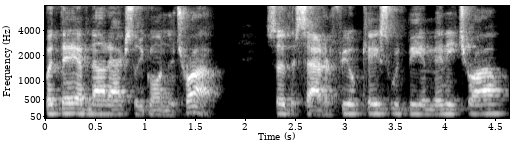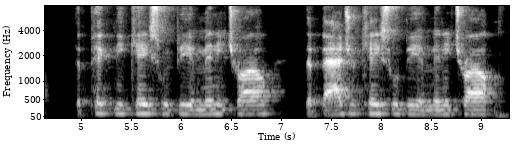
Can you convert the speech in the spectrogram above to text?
but they have not actually gone to trial. So the Satterfield case would be a mini trial. The Pinckney case would be a mini trial. The Badger case would be a mini trial.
